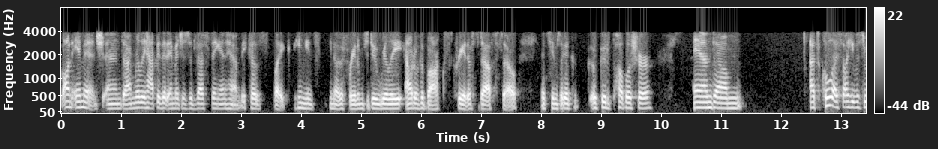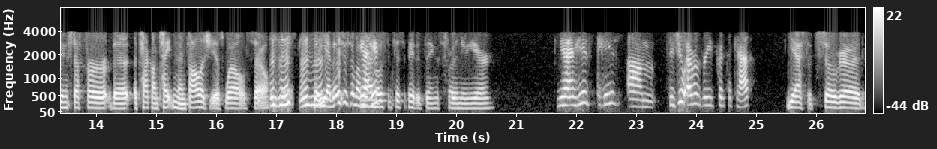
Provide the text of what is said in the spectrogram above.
on Image and I'm really happy that Image is investing in him because like he needs, you know, the freedom to do really out of the box creative stuff. So it seems like a, g- a good publisher. And um That's cool. I saw he was doing stuff for the Attack on Titan anthology as well. So, mm-hmm, mm-hmm. But yeah, those are some of Yeah, my most anticipated things for the new year. Yeah, and he's he's um. Did you ever read Prince of Cats? Yes, it's so good.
